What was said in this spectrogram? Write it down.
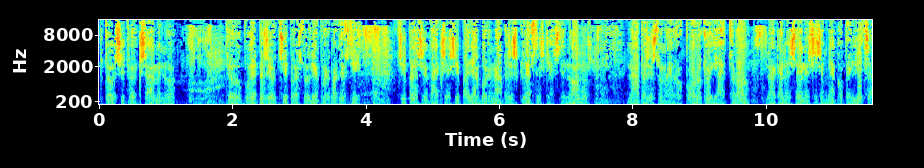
πτώση το εξάμεινο που έπαιζε ο Τσίπρας στο διαπραγματευτή. Τσίπρας εντάξει εσύ παλιά μπορεί να έπαιζες κλέφτες και αστυνόμους να έπαιζες στον αεροπόρο, το γιατρό να έκανε ένεση σε μια κοπελίτσα.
